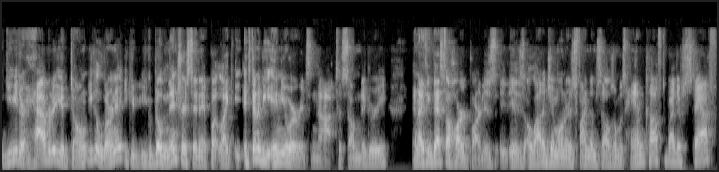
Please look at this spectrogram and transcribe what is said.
you either have it or you don't. You can learn it. You could you could build an interest in it, but like it's going to be in you or it's not to some degree. And I think that's the hard part. Is is a lot of gym owners find themselves almost handcuffed by their staff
